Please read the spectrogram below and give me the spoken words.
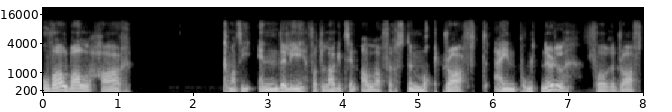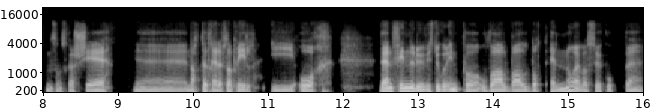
Oval ball har kan man si, endelig fått laget sin aller første mock draft 1.0 for draften som skal skje eh, natt til 30. april i år. Den finner du hvis du går inn på ovalball.no, eller søk opp eh,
